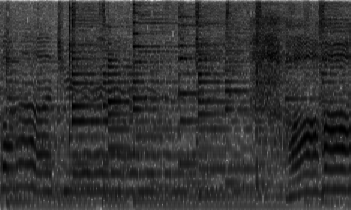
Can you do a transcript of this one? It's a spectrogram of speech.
发觉。啊。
